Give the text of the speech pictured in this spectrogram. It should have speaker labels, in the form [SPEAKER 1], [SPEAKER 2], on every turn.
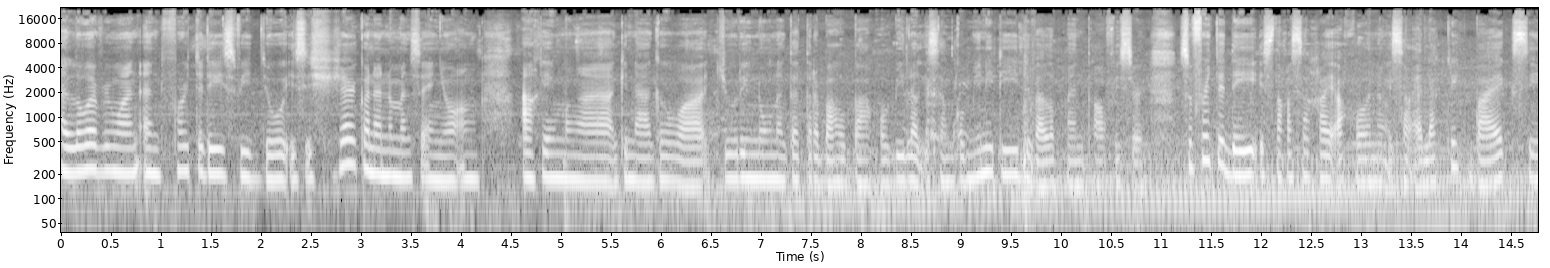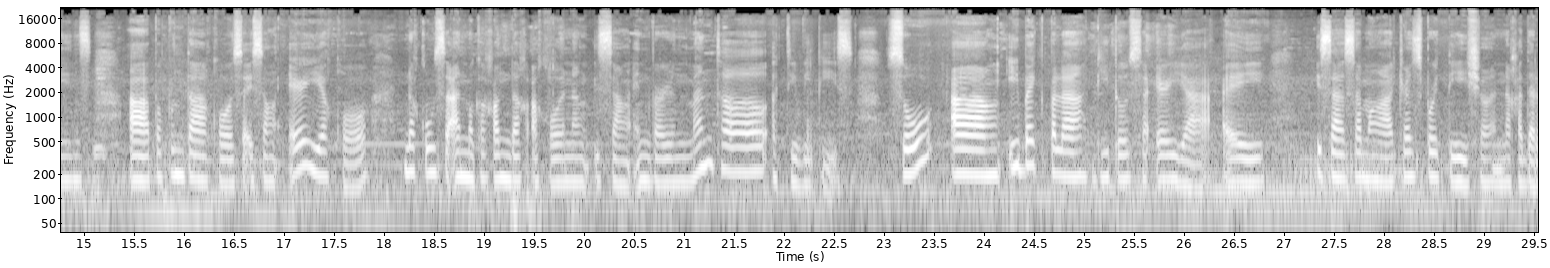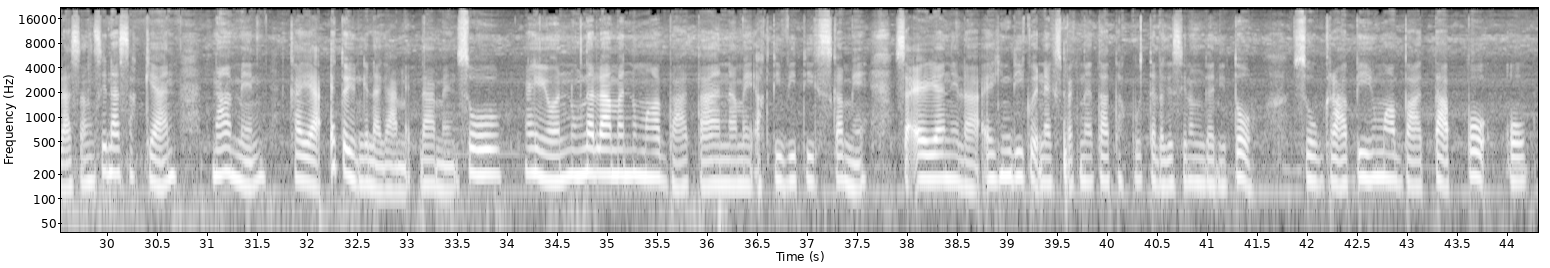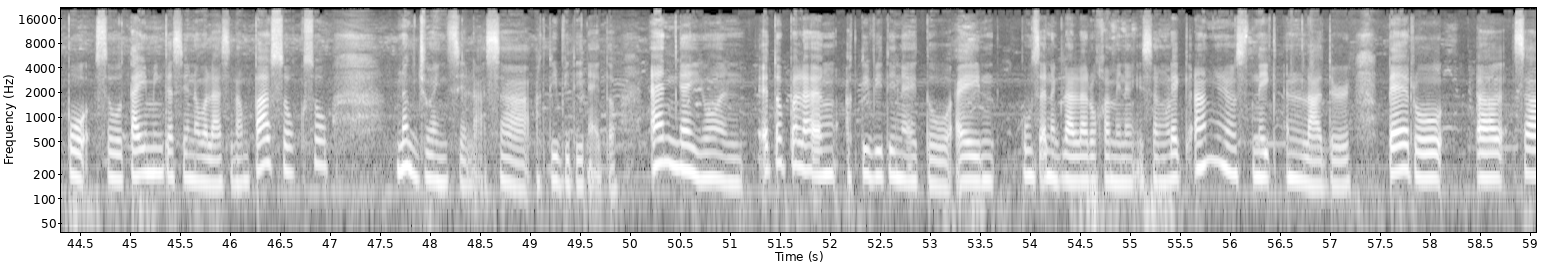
[SPEAKER 1] Hello everyone and for today's video is share ko na naman sa inyo ang aking mga ginagawa during nung nagtatrabaho pa ako bilang isang community development officer. So for today is nakasakay ako ng isang electric bike since ah, papunta ako sa isang area ko na kung saan magkakandak ako ng isang environmental activities. So ang e-bike pala dito sa area ay isa sa mga transportation na kadalasang sinasakyan namin. Kaya ito yung ginagamit namin. So, ngayon, nung nalaman ng mga bata na may activities kami sa area nila, ay hindi ko in-expect na tatakbo talaga silang ganito. So, grabe yung mga bata po. Opo. So, timing kasi na wala silang pasok. So, nag-join sila sa activity na ito. And ngayon, ito pala ang activity na ito ay kung saan naglalaro kami ng isang like, alam niyo yung snake and ladder. Pero, uh, sa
